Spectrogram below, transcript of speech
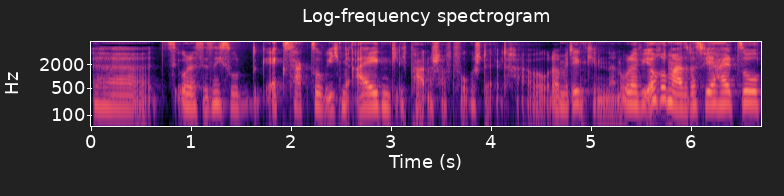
äh, oder es ist nicht so exakt so, wie ich mir eigentlich Partnerschaft vorgestellt habe oder mit den Kindern oder wie auch immer. Also dass wir halt so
